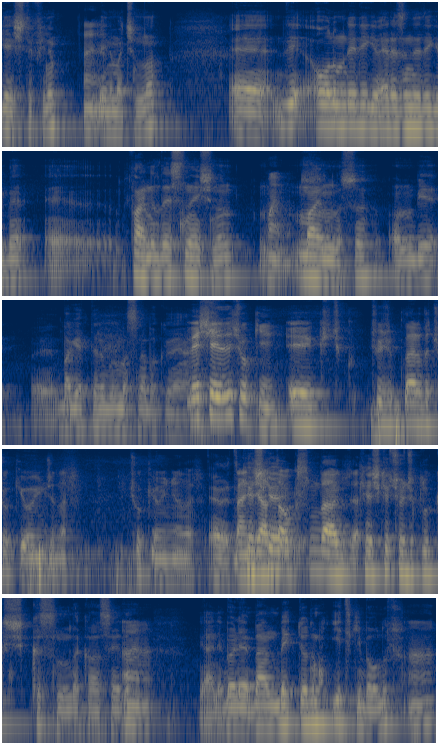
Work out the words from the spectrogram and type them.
geçti film Aynen. benim açımdan. Di- oğlum dediği gibi, Erez'in dediği gibi e, Final Destination'ın Maymun. maymunusu. Onun bir e, bagetleri vurmasına bakıyor yani. Ve şeyde çok iyi. Ee, küçük çocuklar da çok iyi oyuncular. Çok iyi oynuyorlar. Evet, Bence keşke- hatta o kısmı daha güzel. Keşke çocukluk kısmında kalsaydı. Aynen. Yani böyle ben bekliyordum it gibi olur. Aha.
